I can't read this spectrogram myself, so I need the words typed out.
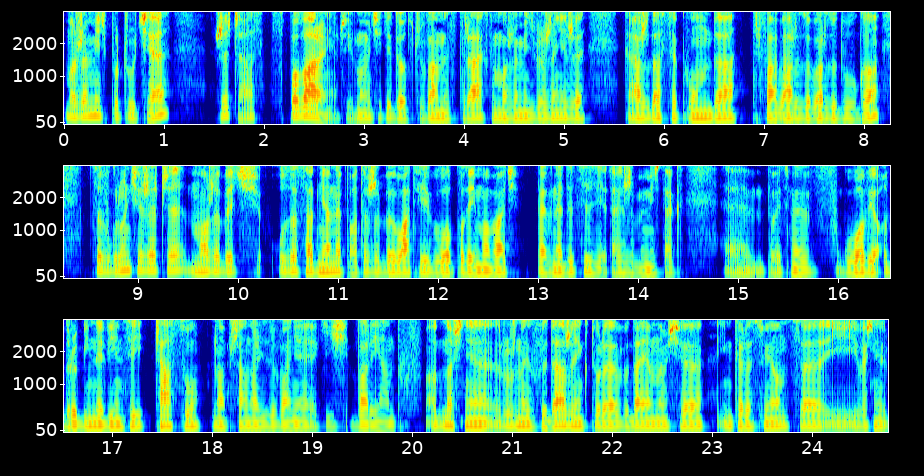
możemy mieć poczucie, że czas spowalnia. Czyli w momencie, kiedy odczuwamy strach, to możemy mieć wrażenie, że każda sekunda trwa bardzo, bardzo długo, co w gruncie rzeczy może być uzasadnione po to, żeby łatwiej było podejmować pewne decyzje, tak, żeby mieć tak e, powiedzmy w głowie odrobinę więcej czasu na przeanalizowanie jakichś wariantów. Odnośnie różnych wydarzeń, które wydają nam się interesujące i właśnie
